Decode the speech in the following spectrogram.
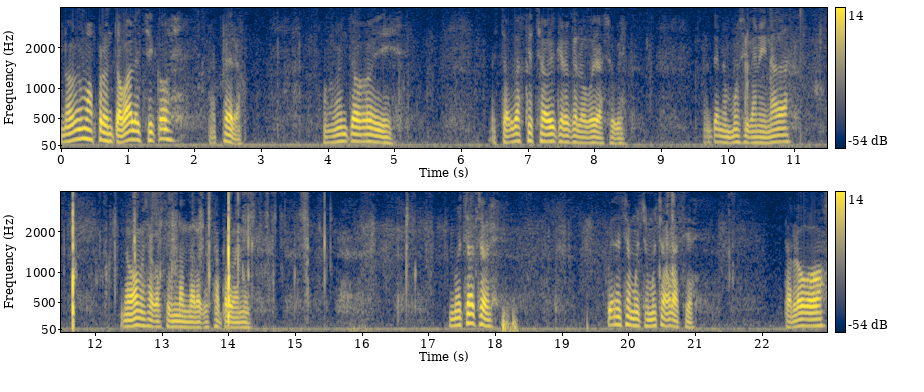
Nos vemos pronto, ¿vale chicos? Espera. Un momento y estos dos que he hecho hoy creo que los voy a subir. No tienen música ni nada. Nos vamos acostumbrando a lo que está por venir. Muchachos, cuídense mucho, muchas gracias. Hasta luego.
